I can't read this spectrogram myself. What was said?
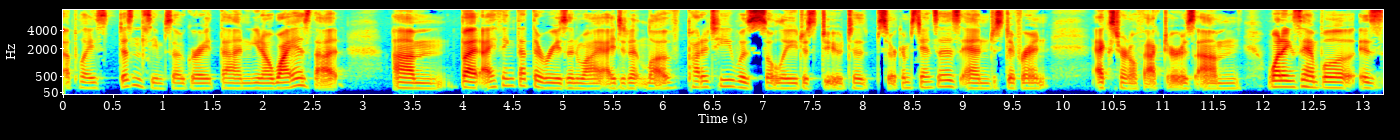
a place doesn't seem so great, then, you know, why is that? Um, but I think that the reason why I didn't love Paraty was solely just due to circumstances and just different external factors. Um, one example is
